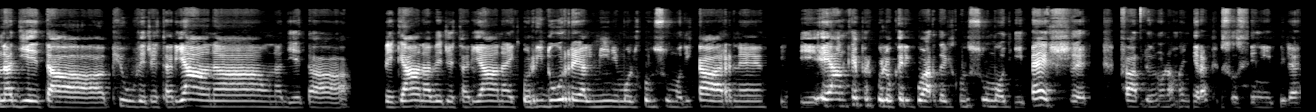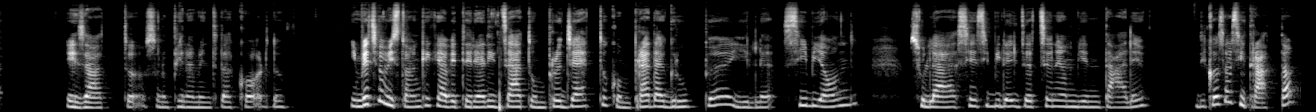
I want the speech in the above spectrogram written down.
una dieta più vegetariana, una dieta vegana, vegetariana, ecco, ridurre al minimo il consumo di carne quindi, e anche per quello che riguarda il consumo di pesce, farlo in una maniera più sostenibile. Esatto, sono pienamente d'accordo. Invece ho visto anche che avete realizzato un progetto con Prada Group, il Sea Beyond, sulla sensibilizzazione ambientale. Di cosa si tratta?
